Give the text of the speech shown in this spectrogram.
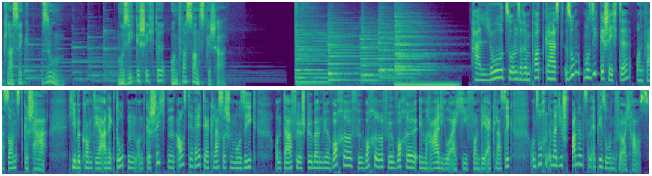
Klassik Zoom. Musikgeschichte und was sonst geschah. Hallo zu unserem Podcast Zoom Musikgeschichte und was sonst geschah. Hier bekommt ihr Anekdoten und Geschichten aus der Welt der klassischen Musik und dafür stöbern wir Woche für Woche für Woche im Radioarchiv von BR Klassik und suchen immer die spannendsten Episoden für euch raus.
